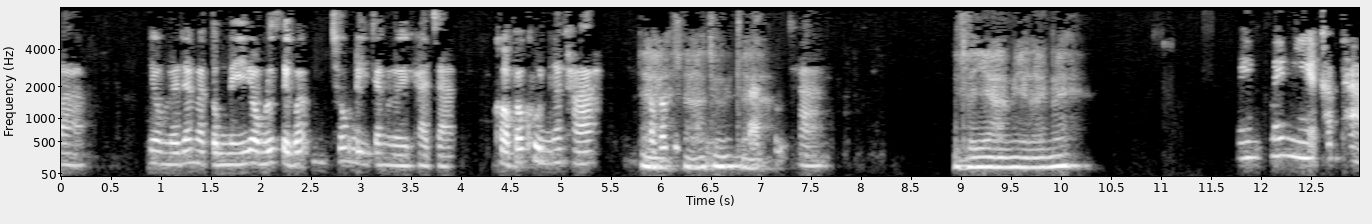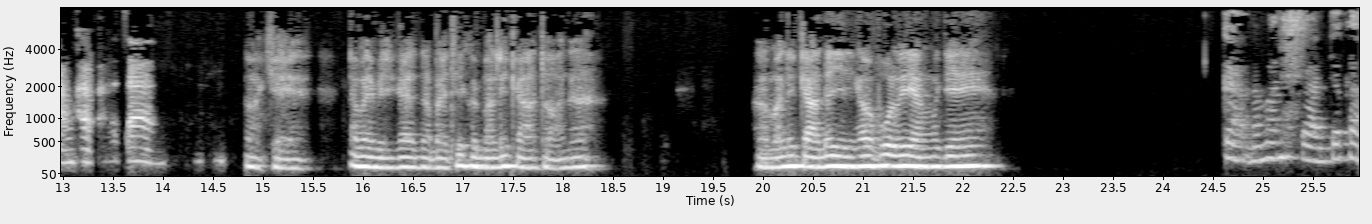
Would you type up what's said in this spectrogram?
อ่าโยมเลยได้มาตรงนี้โยมรู้สึกว่าโชคดีจังเลยค่ะอาจารย์ ขอบพระคุณนะคะ ขอบพระคุณสาธุจ้าค่ะวิทยามีอะไรไหมไม่ไม่มีคำถามค่ะพระอาจารย์ โอเคถ้าไม่มีก็จะไปที่คุณมาริกาต่อนะมาริกาได้ยินเขาพูดหรือยังเมื่อกี้กราบน้ำมันอาจารย์เจ้าค่ะ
